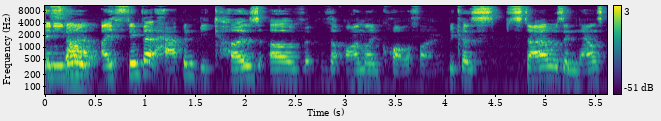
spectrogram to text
And you style. know, I think that happened because of the online qualifier. Because style was announced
